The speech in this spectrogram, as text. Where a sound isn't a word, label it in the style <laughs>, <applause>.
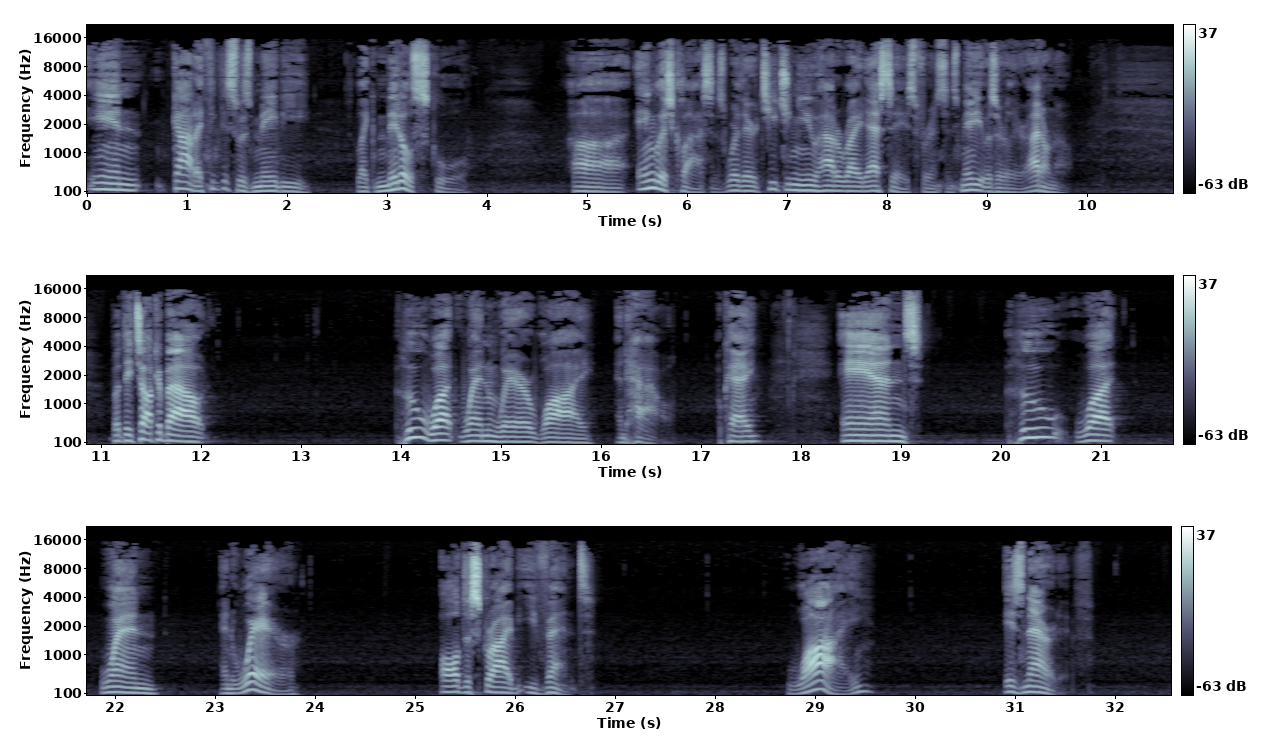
in God, I think this was maybe like middle school uh, English classes where they're teaching you how to write essays, for instance. Maybe it was earlier. I don't know. But they talk about who, what, when, where, why, and how. Okay? And who, what, when, and where all describe event. Why is narrative.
